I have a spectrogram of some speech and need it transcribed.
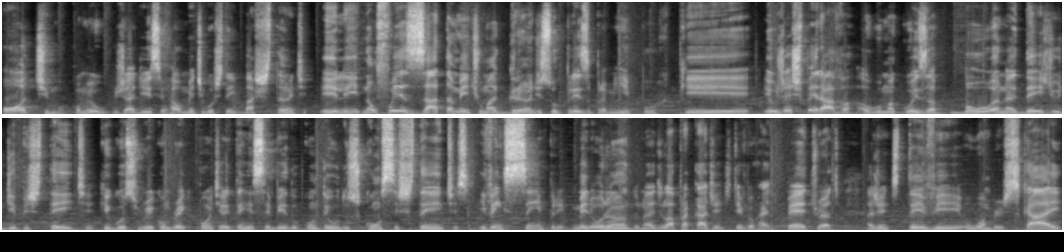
ótimo, como eu já disse, eu realmente gostei bastante, ele não foi exatamente uma grande surpresa para mim, porque eu já esperava alguma coisa boa, né? Desde o Deep State, que Ghost Recon Breakpoint ele tem recebido conteúdos consistentes e vem sempre melhorando, né? De lá para cá a gente teve o Red Patriot, a gente teve o Amber Sky,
